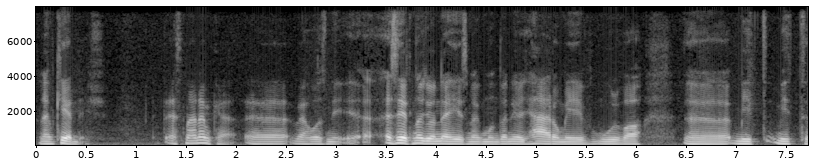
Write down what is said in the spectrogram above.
Nem kérdés ezt már nem kell behozni. Ezért nagyon nehéz megmondani, hogy három év múlva mit, mit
